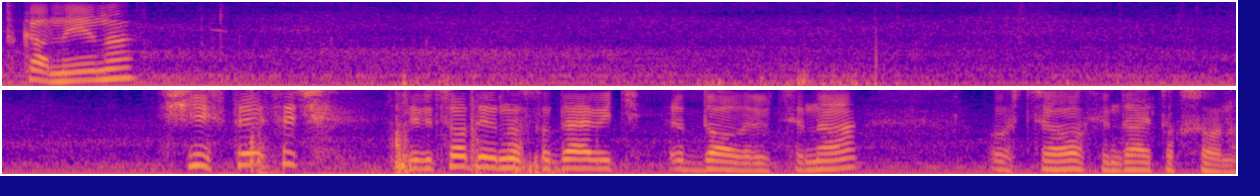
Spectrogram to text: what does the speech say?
тканина. Шість тисяч 999 доларів ціна ось цього Hyundai Tucson.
